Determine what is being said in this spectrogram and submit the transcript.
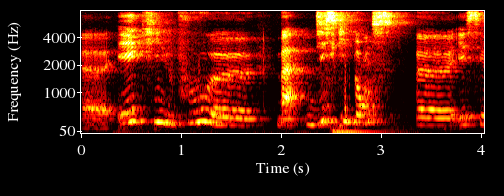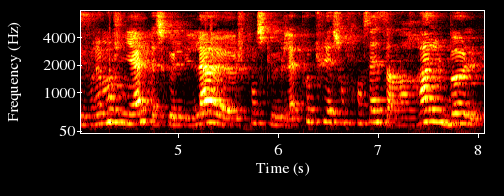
et qui du coup euh, bah, dit ce qu'il pense. Euh, et c'est vraiment génial parce que là, euh, je pense que la population française a un ras-le-bol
